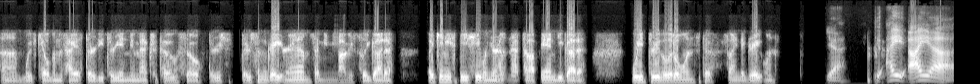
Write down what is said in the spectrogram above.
Um, we've killed them as high as 33 in New Mexico. So there's there's some great rams. I mean, you obviously gotta like any species when you're hunting that top end, you gotta weed through the little ones to find a great one. Yeah, I I uh,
